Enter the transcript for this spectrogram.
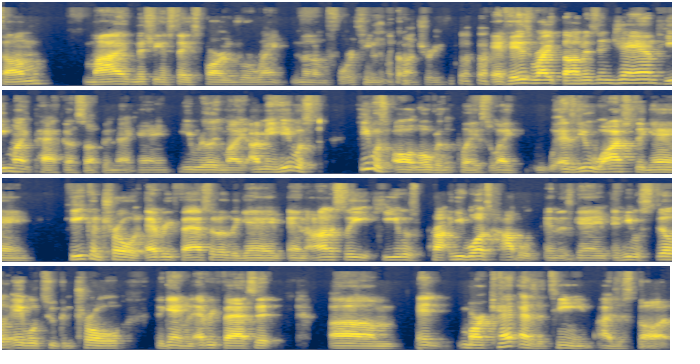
thumb, my Michigan State Spartans were ranked the number 14 in the country. if his right thumb isn't jammed, he might pack us up in that game. He really might. I mean, he was he was all over the place. Like as you watch the game, he controlled every facet of the game, and honestly, he was pro- he was hobbled in this game, and he was still able to control the game in every facet. Um, and Marquette as a team, I just thought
